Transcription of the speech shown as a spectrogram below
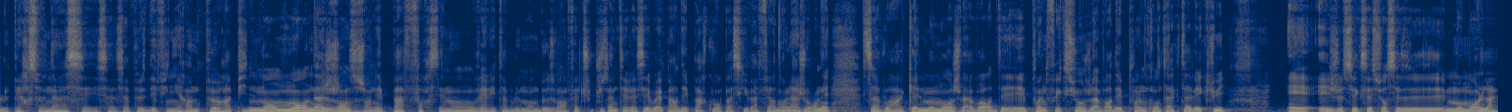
Le persona, ça, peut se définir un peu rapidement. Moi, en agence, j'en ai pas forcément véritablement besoin. En fait, je suis plus intéressé par des parcours, parce qu'il va faire dans la journée, savoir à quel moment je vais avoir des points de friction, je vais avoir des points de contact avec lui. Et, je sais que c'est sur ces moments-là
